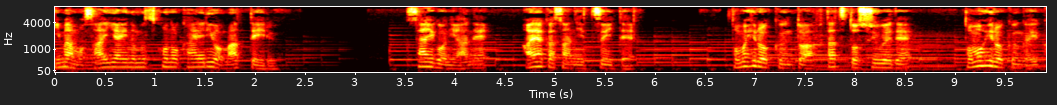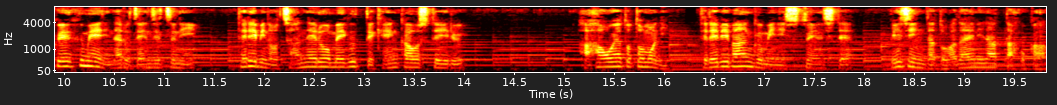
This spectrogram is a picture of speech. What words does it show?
今も最愛の息子の帰りを待っている。最後に姉、彩香さんについて、智弘くんとは2つ年上で、智弘くんが行方不明になる前日に、テレビのチャンネルをめぐって喧嘩をしている。母親と共にテレビ番組に出演して美人だと話題になったほか、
